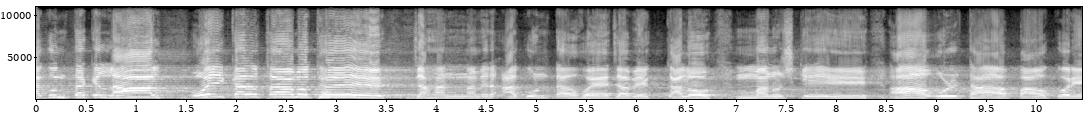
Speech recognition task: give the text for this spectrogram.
আগুন তাকে লাল ওই কাল কামতের জাহান্নামের আগুনটা হয়ে যাবে কালো। মানুষকে আ উল্টা পাও করে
